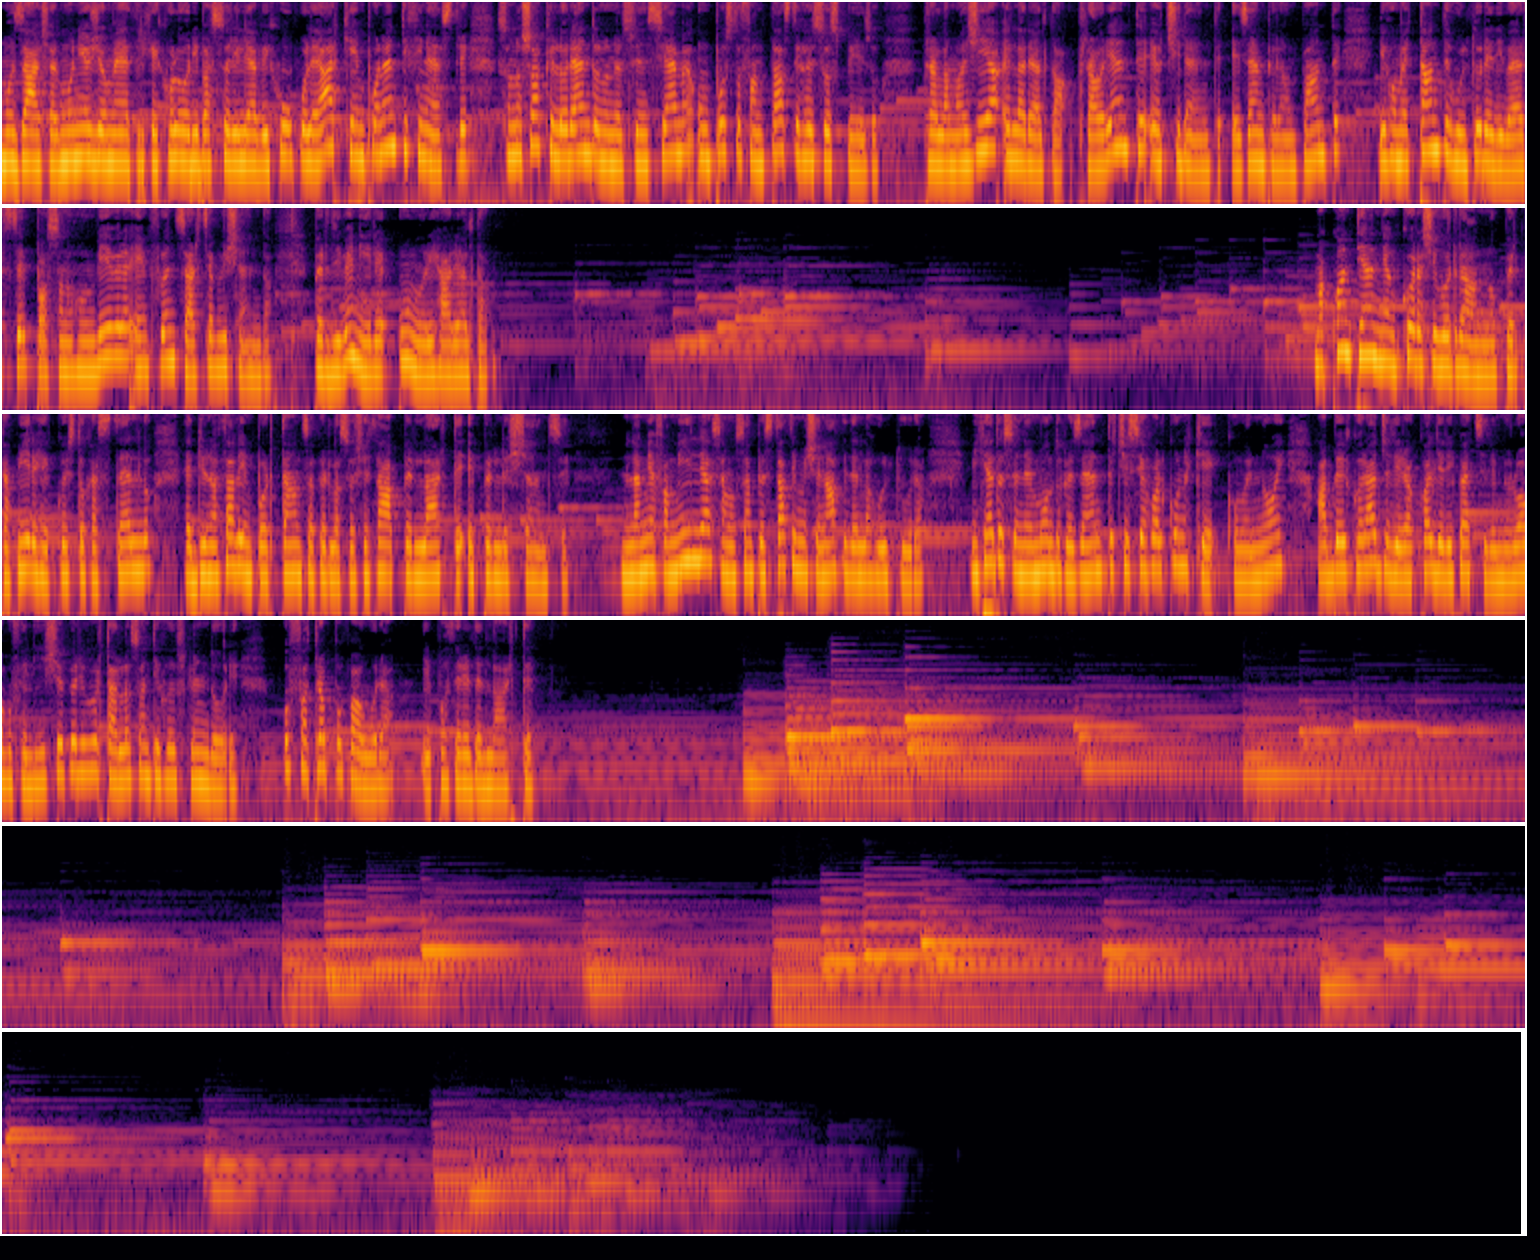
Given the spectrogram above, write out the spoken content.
Mosaici, armonie geometriche, colori, bassorilievi, cupole, archi e imponenti finestre sono ciò che lo rendono nel suo insieme un posto fantastico e sospeso, tra la magia e la realtà, tra Oriente e Occidente, esempio lampante di come tante culture diverse possano convivere e influenzarsi a vicenda, per divenire un'unica realtà. Ma quanti anni ancora ci vorranno per capire che questo castello è di una tale importanza per la società, per l'arte e per le scienze? Nella mia famiglia siamo sempre stati mecenati della cultura. Mi chiedo se nel mondo presente ci sia qualcuno che, come noi, abbia il coraggio di raccogliere i pezzi del mio luogo felice per riportarlo al suo antico splendore, o fa troppo paura il potere dell'arte.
